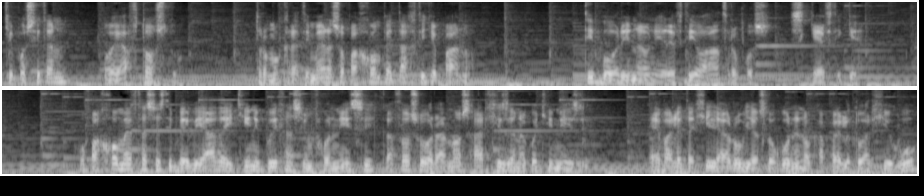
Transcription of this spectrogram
και πως ήταν ο εαυτός του. Τρομοκρατημένος ο Παχόμ πετάχτηκε πάνω. Τι μπορεί να ονειρευτεί ο άνθρωπος, σκέφτηκε ο Παχόμ έφτασε στην πεδιάδα εκείνη που είχαν συμφωνήσει, καθώς ο ουρανός άρχιζε να κοκκινίζει. Έβαλε τα χίλια ρούβλια στο γούνινο καπέλο του αρχηγού,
